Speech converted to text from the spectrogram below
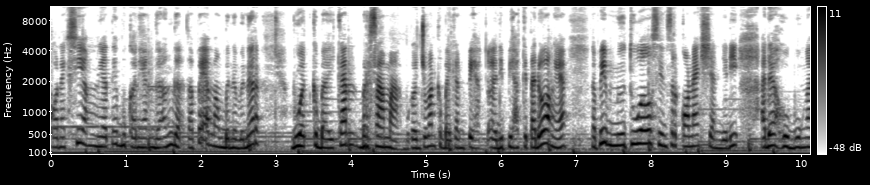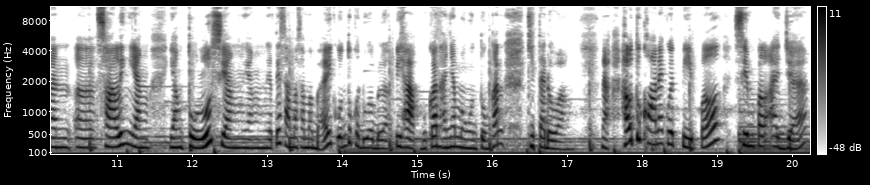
koneksi yang niatnya bukan yang enggak enggak tapi emang bener-bener buat kebaikan bersama. Bukan cuma kebaikan pihak uh, di pihak kita doang ya tapi mutual sincere connection. Jadi ada hubungan uh, saling yang yang tulus yang yang niatnya sama-sama baik untuk kedua belah pihak. Bukan hanya menguntungkan kita doang. Nah how to connect with people? Simple aja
